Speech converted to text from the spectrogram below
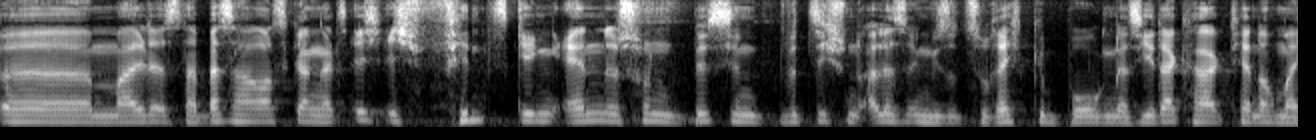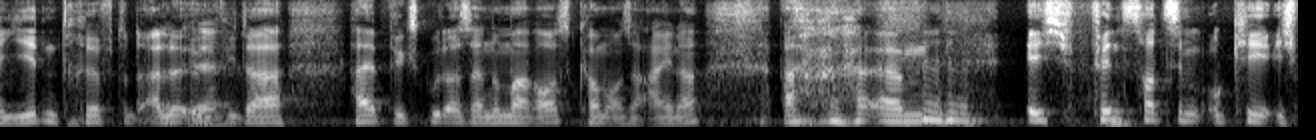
äh, Malte ist da besser rausgegangen als ich. Ich finde es gegen Ende schon ein bisschen, wird sich schon alles irgendwie so zurechtgebogen, dass jeder Charakter nochmal jeden trifft und alle Okay. irgendwie da halbwegs gut aus der Nummer rauskommen, außer einer. Aber ähm, ich finde es trotzdem okay. Ich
